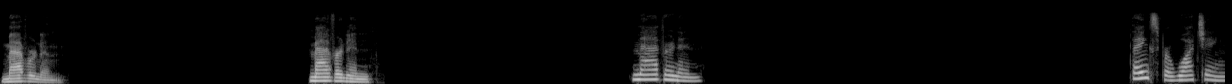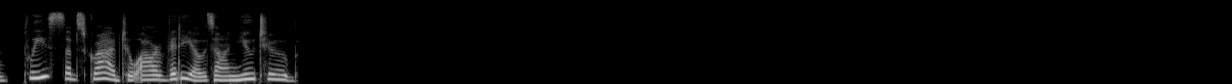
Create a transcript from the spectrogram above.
Mavernon. Mavernon. Mavernon. Thanks for watching. Please subscribe to our videos on YouTube.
